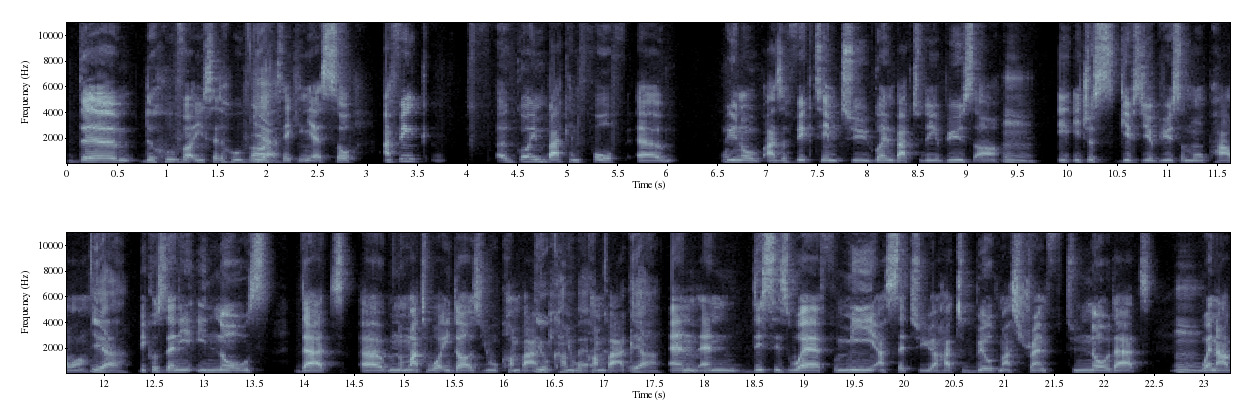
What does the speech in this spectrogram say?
The the Hoover, you said Hoover Yeah. taking yes. So I think uh, going back and forth, um, you know, as a victim to going back to the abuser, Mm. it, it just gives the abuser more power Yeah. because then he, he knows that uh, no matter what he does, you will come back. You come will back. come back. Yeah. And Mm. and this is where, for me, I said to you, I had to build my strength to know that Mm. when I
